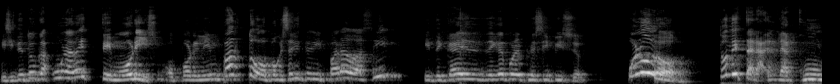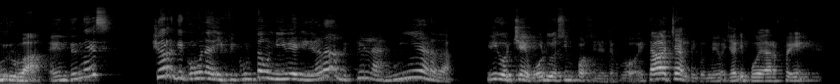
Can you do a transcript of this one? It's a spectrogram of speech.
y si te toca una vez te morís. O por el impacto o porque saliste disparado así y te caes, te caes por el precipicio. Boludo, ¿dónde está la, la curva? ¿Entendés? Yo arranqué con una dificultad, un nivel y de la nada me fui a la mierda. Y digo, che, boludo, es imposible este juego. Estaba Charlie conmigo, Charlie puede dar fe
